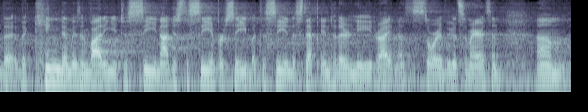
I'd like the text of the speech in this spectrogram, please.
the, the kingdom is inviting you to see, not just to see and perceive, but to see and to step into their need, right? And that's the story of the Good Samaritan. Um,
